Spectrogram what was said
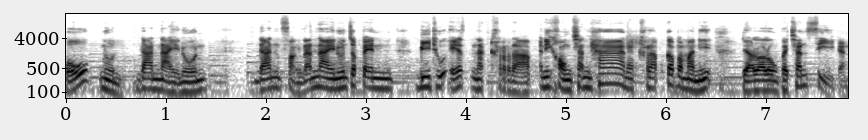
ปุ๊บนุ่น ด้านในนู้นด้านฝั่งด้านในนู้นจะเป็น B2S นะครับ อันนี้ของชั้น 5 นะครับ ก็ประมาณนี้ เดี๋ยวเราลงไปชั้น 4 กัน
